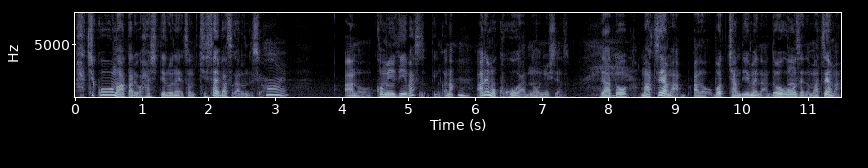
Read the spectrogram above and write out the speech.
八甲の辺りを走ってるねその小さいバスがあるんですよ。はい、あのコミュニティバスっていうかな、うん、あれもここが納入してるんです。であと松山あの坊ちゃんで有名な道後温泉の松山、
